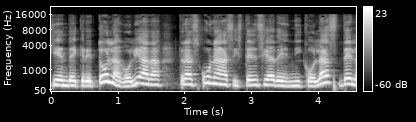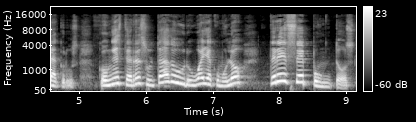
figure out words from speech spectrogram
quien decretó la goleada tras una asistencia de Nicolás de la Cruz. Con este resultado, Uruguay acumuló 13 puntos.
